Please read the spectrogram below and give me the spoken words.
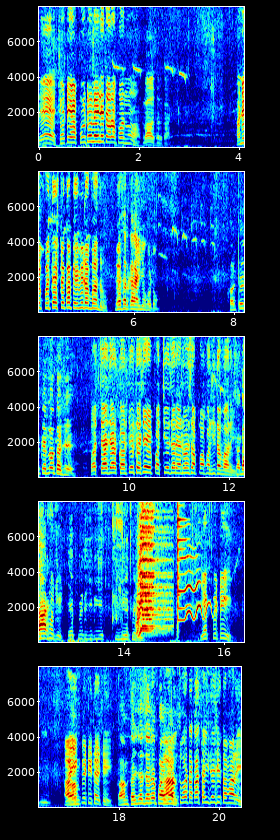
લે છોટે આ ફોટો લઈ લે તારા ફોનમાં. લાવ સરકાર. અને પચાસ ટકા પેમેન્ટ આપવા દો લે સરકાર આવી ગયો ફોટો. ખર્ચો કેટલો થશે? પચાસ હજાર ખર્ચો થશે પચીસ હજાર એડવાન્સ આપવા પડશે તમારે. એક પેટી હા એક પેટી થશે. કામ થઈ જશે ને ફાઇનલ સો ટકા થઈ જશે તમારે.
